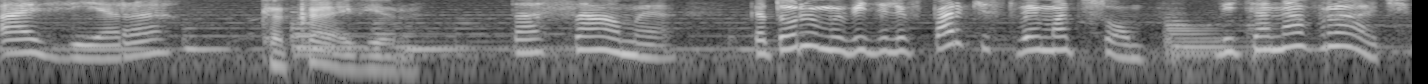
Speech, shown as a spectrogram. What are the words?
А Вера? Какая Вера? Та самая, которую мы видели в парке с твоим отцом. Ведь она врач.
